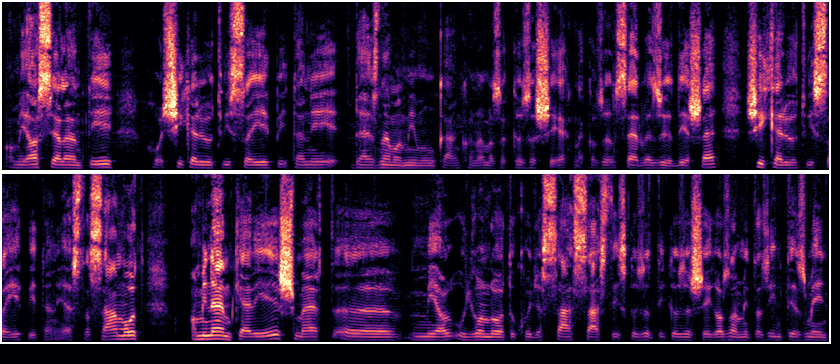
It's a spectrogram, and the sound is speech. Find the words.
Ami azt jelenti, hogy sikerült visszaépíteni, de ez nem a mi munkánk, hanem ez a közösségeknek az önszerveződése. Sikerült visszaépíteni ezt a számot, ami nem kevés, mert uh, mi úgy gondoltuk, hogy a 100-110 közötti közösség az, amit az intézmény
